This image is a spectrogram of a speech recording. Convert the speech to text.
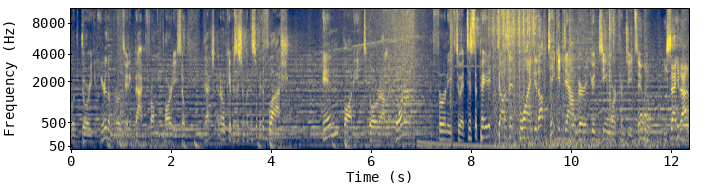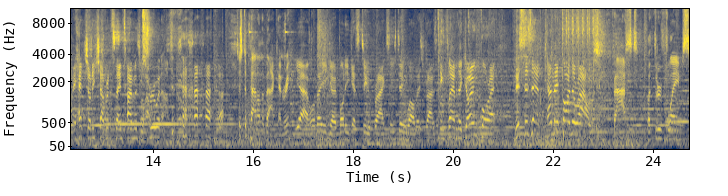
With the door, you can hear them rotating back from the party. So he's actually in an okay position, but this will be the flash. In, body to go around the corner. Fur needs to anticipate it, doesn't blind it up, take it down. Very good teamwork from G2. Ooh, you say that, they headshot each other at the same time as well. True enough. Just a pat on the back, Henry. Yeah, well, there you go. bodyy gets two frags. He's doing well this round. I think Clever, they're going for it. This is it. Can they find the round? Fast, but through flames.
